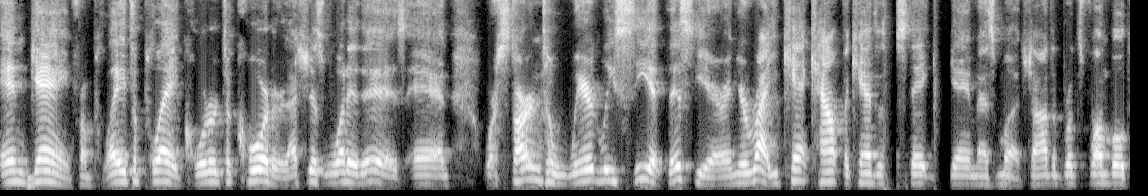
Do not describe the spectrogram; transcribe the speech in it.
in game from play to play, quarter to quarter. That's just what it is. And we're starting to weirdly see it this year. And you're right, you can't count the Kansas State game as much. Jonathon Brooks fumbled,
